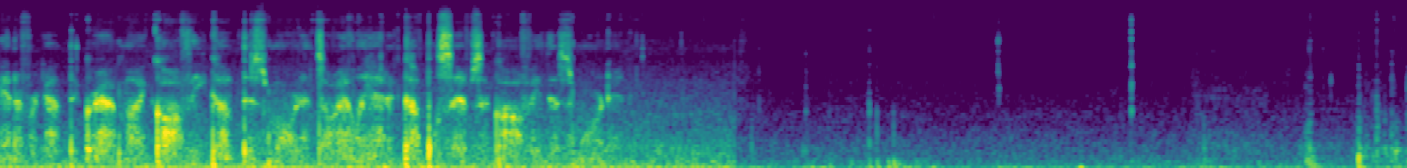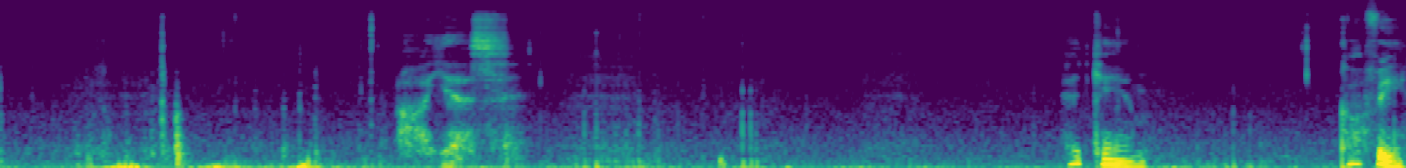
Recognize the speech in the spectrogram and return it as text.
And I forgot to grab my coffee cup this morning, so I only had a couple sips of coffee this morning. Ah, yes. Coffee.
